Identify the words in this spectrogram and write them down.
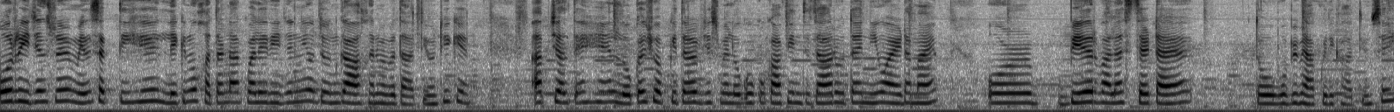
और रीजन्स में भी मिल सकती है, लेकिन वो ख़तरनाक वाले रीजन नहीं होते उनका आखिर में बताती हूँ, ठीक है? अब चलते हैं लोकल शॉप की तरफ़, जिसमें लोगों को काफ़ी इंतज़ार होता है। न्यू आइटम आए और बियर वाला सेट आया तो वो भी मैं आपको दिखाती हूँ। सही?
